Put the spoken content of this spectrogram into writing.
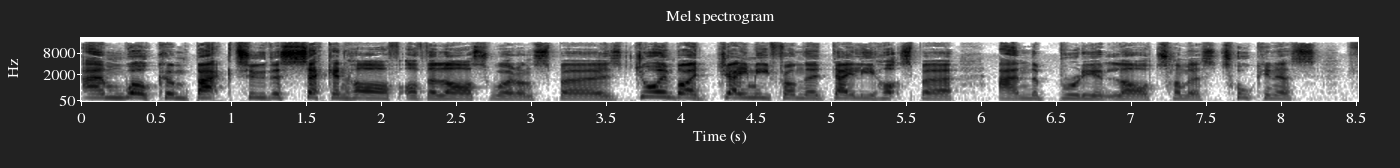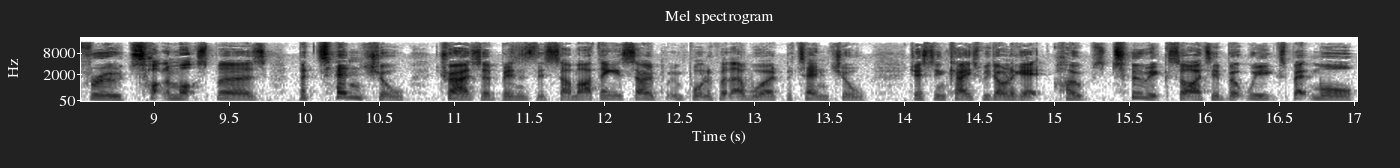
and welcome back to the second half of the last word on Spurs, joined by Jamie from the Daily Hotspur and the brilliant Lyall Thomas talking us through Tottenham Hotspur's potential transfer business this summer. I think it's so important to put that word potential, just in case we don't want to get hopes too excited, but we expect more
